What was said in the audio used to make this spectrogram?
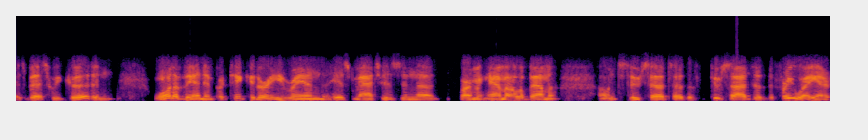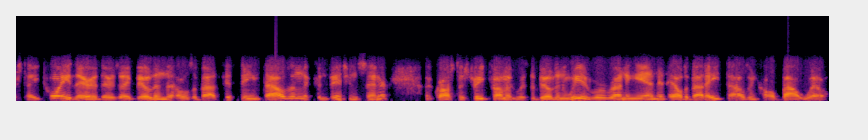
as best we could, and one event in particular, he ran his matches in uh, Birmingham, Alabama, on two sides of the two sides of the freeway, Interstate 20. There, there's a building that holds about 15,000. The convention center across the street from it was the building we were running in. It held about 8,000, called Boutwell.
